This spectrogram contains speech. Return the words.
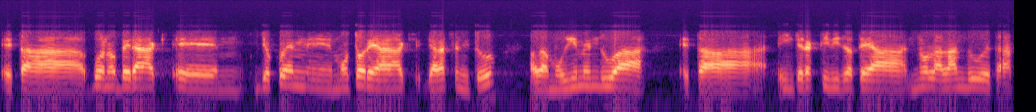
Eta, bueno, berak e, jokoen e, motoreak garatzen ditu, hau da, mugimendua eta interaktibitatea nola landu eta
